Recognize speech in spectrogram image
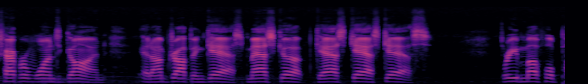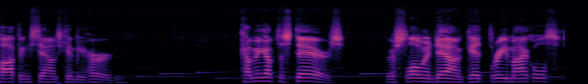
Trapper 1's gone, and I'm dropping gas. Mask up. Gas, gas, gas. Three muffled popping sounds can be heard. Coming up the stairs. They're slowing down. Get 3, Michaels?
